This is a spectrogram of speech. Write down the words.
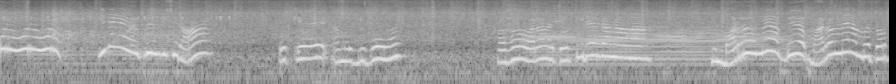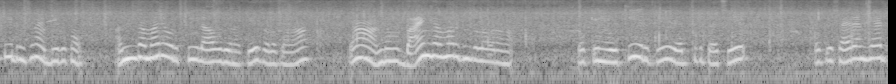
ஓடுற ஓடுற ஓடுற. என்னங்க இப்படி இருந்துச்சுடா? ஓகே நம்ம இப்படி போவோம். ஆஹா வரான துரத்திக்கிட்டே இருக்காங்க அவன். இந்த மரமே அப்படியே மரமே நம்மளை துரத்திக்கிட்டு இருந்துச்சுன்னா எப்படி இருக்கும்? அந்த மாதிரி ஒரு ஃபீல் ஆகுது எனக்கு சொல்லப்போனால் ஏன்னா அந்த பயங்கரமாக இருக்குன்னு சொல்ல வரேன் ஓகேங்க ஓகே இங்கே ஒரு கீ இருக்குது எடுத்துக்கிட்டாச்சு. ஓகே சைரன் ஹெட்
